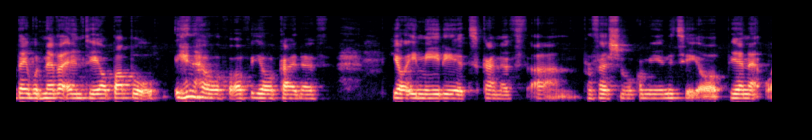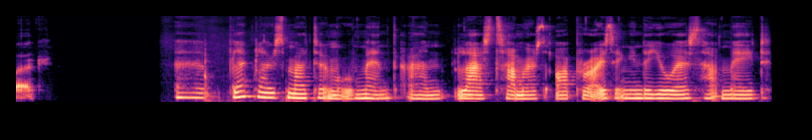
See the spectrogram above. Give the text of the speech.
they would never enter your bubble you know of, of your kind of your immediate kind of um, professional community or peer network. Uh, Black Lives Matter movement and last summer's uprising in the US have made,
